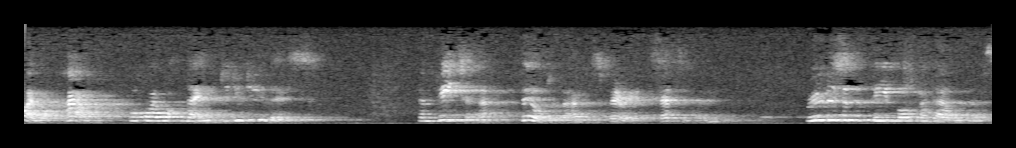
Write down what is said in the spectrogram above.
By what power, or by what name did you do this? Then Peter, filled with the Holy Spirit, said to them, Rulers of the people and elders,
